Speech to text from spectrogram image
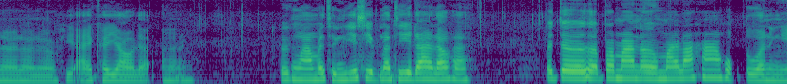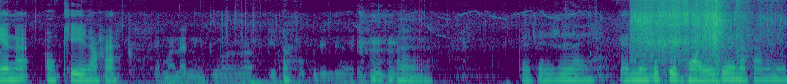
เนอะเนอะเนอะพี่ไอซ์เขย่าแล้วเออเพิ่งมาไม่ถึงยี่สิบนาทีได้แล้วค่ะ ไปเจอประมาณเออไม้ละห้าหกตัวอย่างเงี้ยนะโอเคนะคะแต่มาแล้วหนึ่งตัวก็เก็บสะสมไปเรื่อยเออไปเรื่อยๆแอดมินก็เก็บหอยด้วยนะคะวันนี้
